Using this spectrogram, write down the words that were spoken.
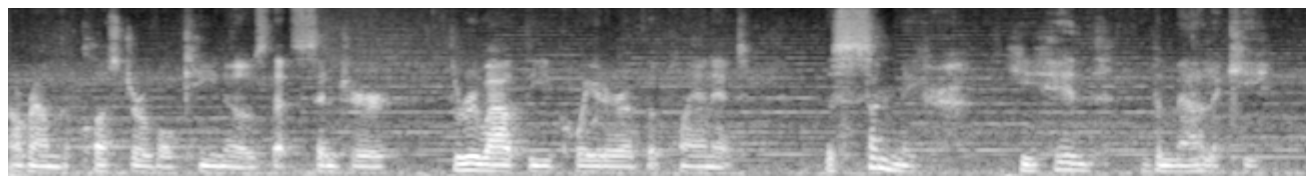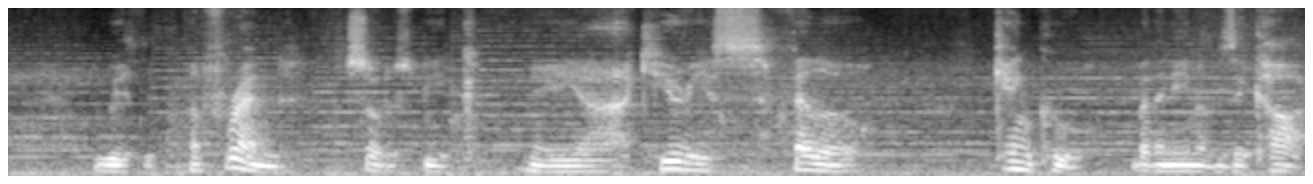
around the cluster of volcanoes that center throughout the equator of the planet. The Sunmaker, he hid the Maliki with a friend, so to speak, a uh, curious fellow Kenku by the name of Zakar.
